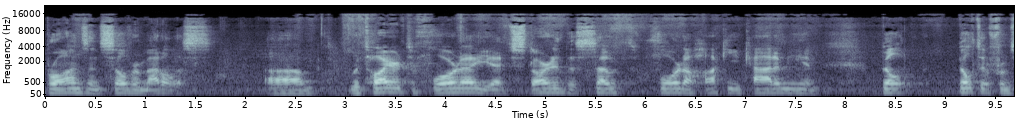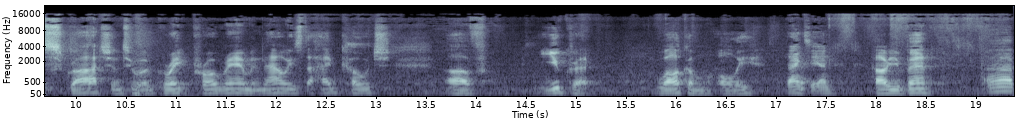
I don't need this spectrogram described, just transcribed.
bronze and silver medalist. Um, retired to Florida. He had started the South Florida Hockey Academy and built built it from scratch into a great program. And now he's the head coach of Jukurit. Welcome, Olli. Thanks, Ian. How have you been? Uh,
